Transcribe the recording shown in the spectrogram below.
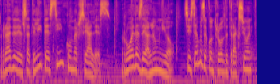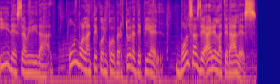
radio del satélite sin comerciales, ruedas de aluminio, sistemas de control de tracción y de estabilidad, un volante con cobertura de piel, bolsas de aire laterales,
